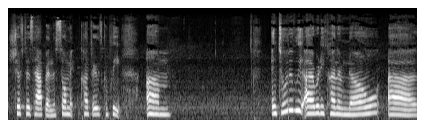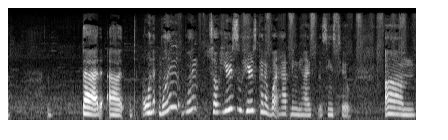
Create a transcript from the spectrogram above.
shift has happened. The soulmate contract is complete. Um, intuitively I already kind of know uh, that uh, one one one. So here's here's kind of what happening behind the scenes too. Um,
